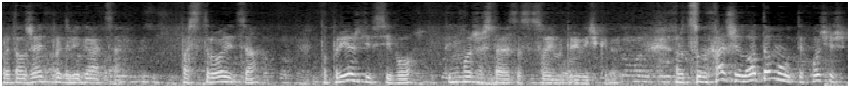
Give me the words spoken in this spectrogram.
продолжать продвигаться, построиться, то прежде всего ты не можешь ставиться со своими привычками. Рацунха шилотамут, ты хочешь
